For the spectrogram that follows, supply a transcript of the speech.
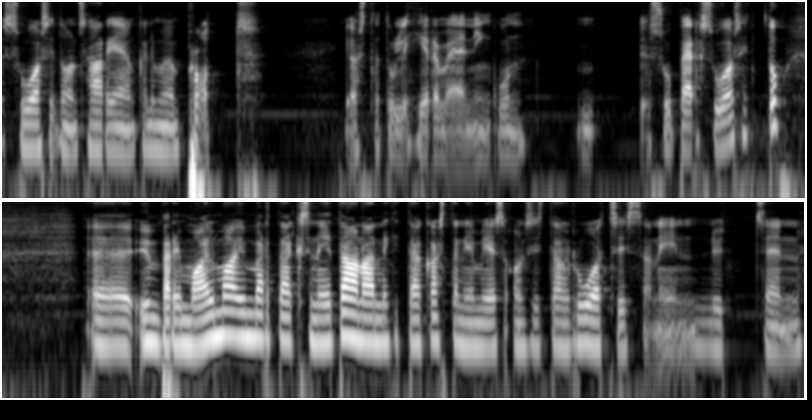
suositun sarjan, jonka nimi on Prot, josta tuli hirveän niin kuin, supersuosittu ympäri maailmaa ymmärtääkseni. Ja tämä on ainakin, tämä Kastaniemies on siis täällä Ruotsissa, niin nyt sen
